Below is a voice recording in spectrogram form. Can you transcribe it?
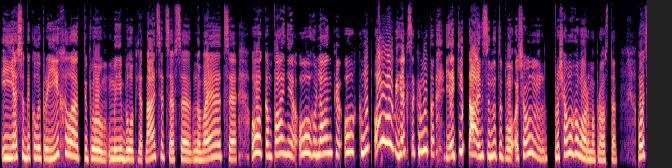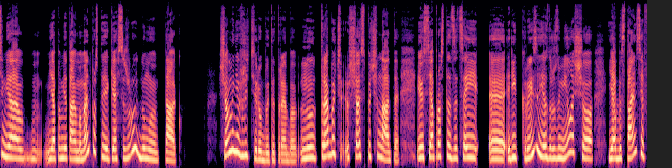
І я сюди, коли приїхала, типу, мені було 15, це все нове, це о, компанія, о, гулянки, о, клуб, о, як це круто, які танці. Ну, типу, о чому, про що ми говоримо просто? Потім я, я пам'ятаю момент, просто як я сижу і думаю, так. Що мені в житті робити треба? Ну, треба щось починати. І ось я просто за цей е, рік кризи я зрозуміла, що я без танців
